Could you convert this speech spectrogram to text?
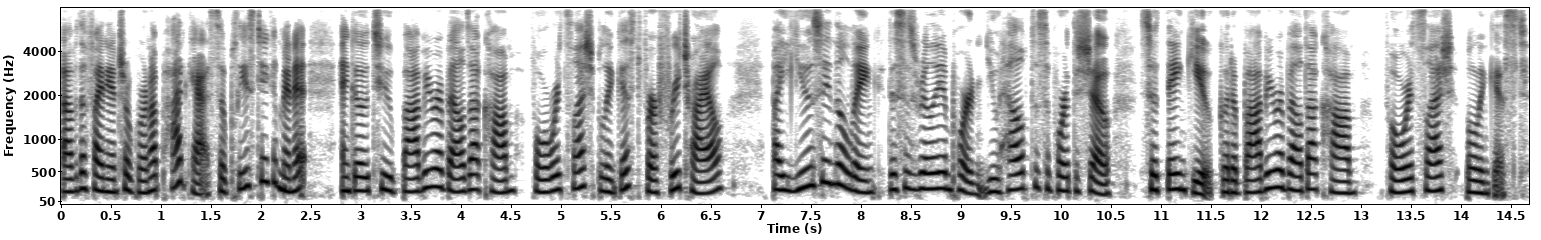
of the Financial Grown Up podcast. So please take a minute and go to bobbirebell.com forward slash Blinkist for a free trial. By using the link, this is really important. You help to support the show. So thank you. Go to bobbirebell.com forward slash Blinkist.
